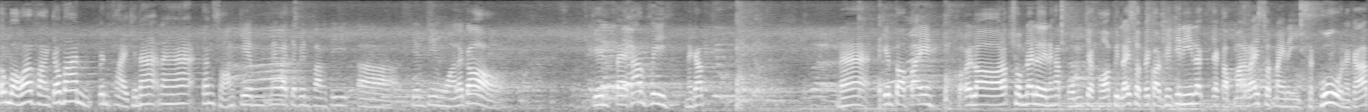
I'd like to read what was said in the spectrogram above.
ต้องบอกว่าฝั่งเจ้าบ้านเป็นฝ่ายชนะนะฮะ ทั้ง 2 เกมไม่ว่าจะเป็นฝั่งตีเอ่อเกมตีหัวแล้วก็เกมแปรข้ามฟรีนะครับ นะฮะเกมต่อไปรอรับชมได้เลยนะครับ ผมจะขอปิดไลฟ์สดไปก่อนเพียงแค่นี้แล้วจะกลับมาไลฟ์สดใหม่ในอีกสักครู่นะครับ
